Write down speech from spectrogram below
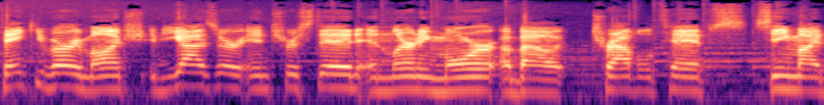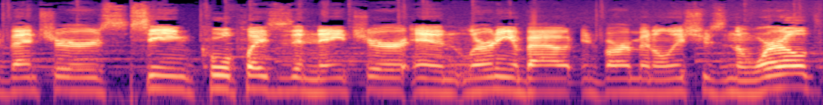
Thank you very much. If you guys are interested in learning more about travel tips, seeing my adventures, seeing cool places in nature, and learning about environmental issues in the world,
